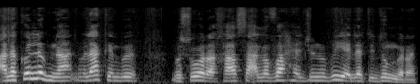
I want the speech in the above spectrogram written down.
على كل لبنان ولكن بصورة خاصة على الضاحية الجنوبية التي دمرت.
